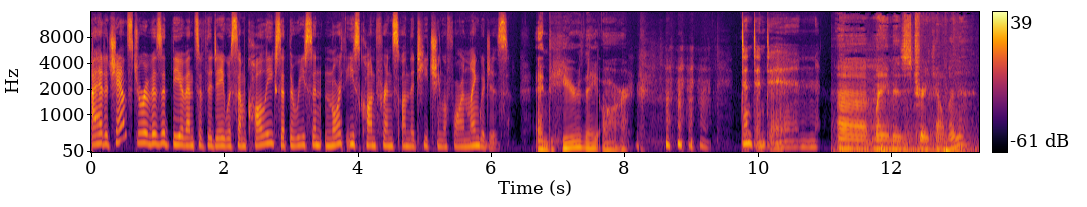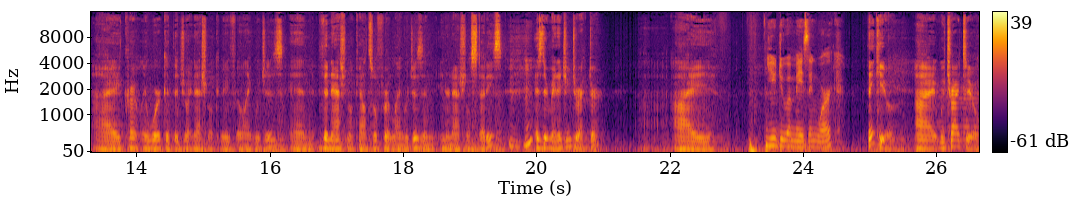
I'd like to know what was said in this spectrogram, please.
I had a chance to revisit the events of the day with some colleagues at the recent Northeast Conference on the Teaching of Foreign Languages. And here they are. Dun dun dun. Uh, my name is Trey Calvin. I currently work at the Joint National Committee for Languages and the National Council for Languages and International Studies as their managing director. Uh, I You do amazing work. thank you. I we try to.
